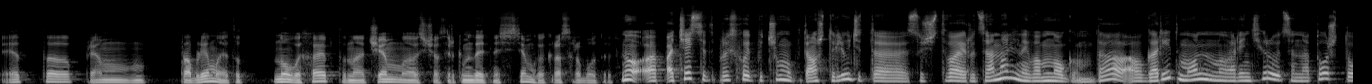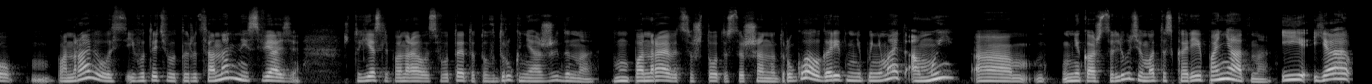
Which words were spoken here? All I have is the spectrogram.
это прям проблема, это новый хайп, на чем э, сейчас рекомендательная система как раз работает. Ну, а, отчасти это происходит почему? Потому что люди-то существа иррациональные во многом, да, алгоритм, он ориентируется на то, что понравилось, и вот эти вот иррациональные связи, что если понравилось вот это, то вдруг неожиданно понравится что-то совершенно другое, алгоритм не понимает, а мы, а, мне кажется, людям это скорее понятно. И я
